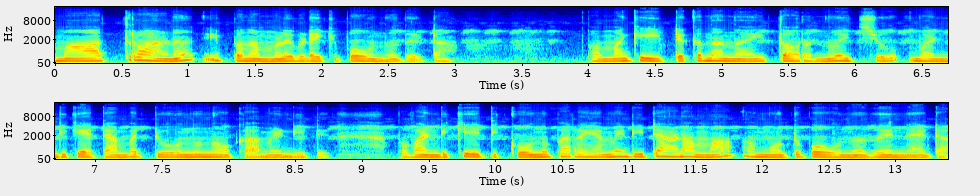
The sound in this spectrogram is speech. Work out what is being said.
മാത്രമാണ് ഇപ്പോൾ നമ്മൾ ഇവിടേക്ക് പോകുന്നത് കേട്ടോ. അപ്പം അമ്മ ഗേറ്റൊക്കെ നന്നായി തുറന്നു വെച്ചു. വണ്ടി കയറ്റാൻ പറ്റുമോ എന്ന് നോക്കാൻ വേണ്ടിയിട്ട്. അപ്പോൾ വണ്ടി കയറ്റിക്കോ എന്ന് പറയാൻ വേണ്ടിയിട്ടാണ് അമ്മ അങ്ങോട്ട് പോകുന്നത് തന്നെ കേട്ടോ.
